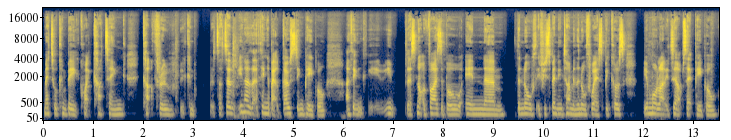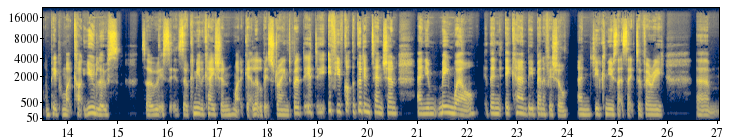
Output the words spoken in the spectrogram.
metal can be quite cutting cut through it can so you know that thing about ghosting people i think you that's not advisable in um the north if you're spending time in the northwest because you're more likely to upset people and people might cut you loose so it's, it's so communication might get a little bit strained. But it, if you've got the good intention and you mean well, then it can be beneficial, and you can use that sector very, um,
